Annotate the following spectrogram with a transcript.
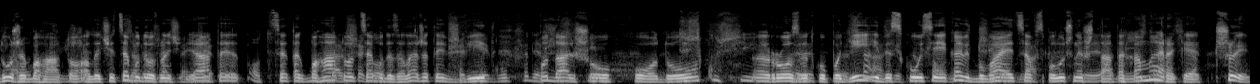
дуже багато. Але чи це буде означати це так багато? Це буде залежати від подальшого ходу розвитку е, подій і дискусії, яка відбувається в Сполучених Штатах е, Америки. Чи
